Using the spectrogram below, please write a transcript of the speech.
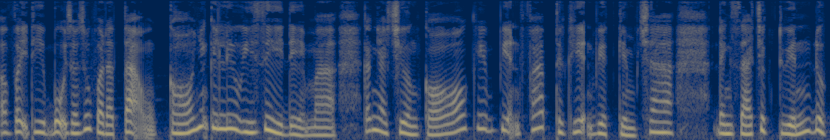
À, vậy thì Bộ Giáo dục và Đào tạo có những cái lưu ý gì để mà các nhà trường có cái biện pháp thực hiện việc kiểm tra, đánh giá trực tuyến được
